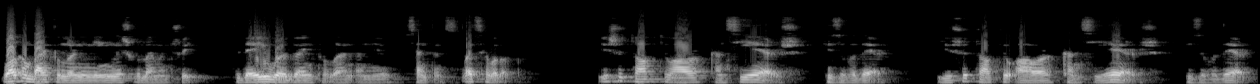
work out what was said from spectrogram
Welcome back to Learning English with Lemon Tree. Today we're going to learn a new sentence. Let's have a look. You should talk to our concierge. He's over there. You should talk to our concierge. He's over there.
